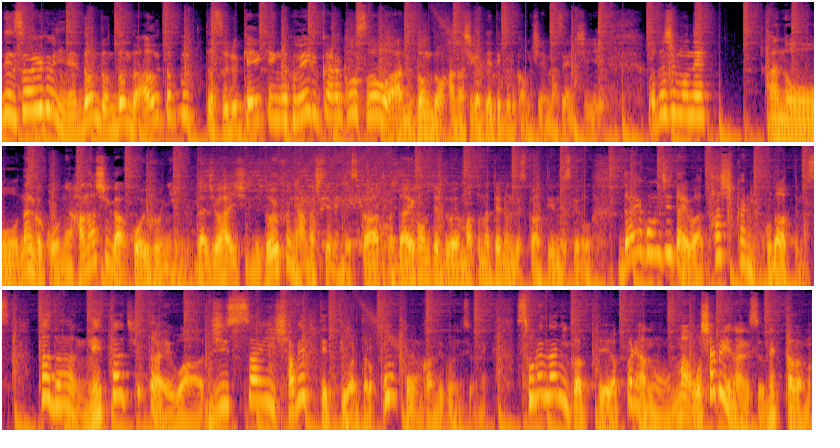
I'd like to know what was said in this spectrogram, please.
で、そういう風にね、どんどんどんどんアウトプットする経験が増えるからこそ、あの、どんどん話が出てくるかもしれませんし、私もね、あのー、なんかこうね、話がこういう風に、ラジオ配信でどういう風に話してるんですかとか、台本ってどうやまとめてるんですかって言うんですけど、台本自体は確かにこだわってます。ただ、ネタ自体は実際喋ってって言われたらポンポン浮かんでくるんですよね。それ何かって、やっぱりあの、まあ、おしゃべりなんですよね、ただの。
